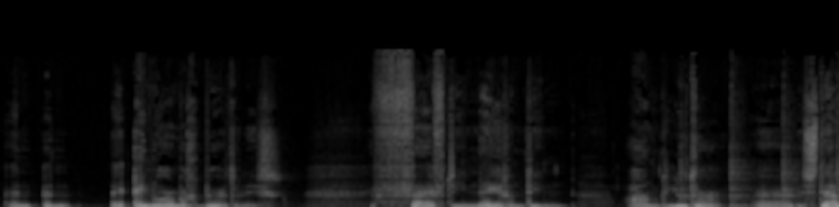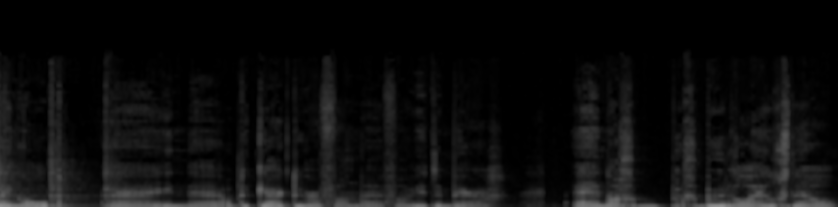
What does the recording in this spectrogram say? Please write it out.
een, een, een enorme gebeurtenis. 1519 hangt Luther uh, de stellingen op uh, in de, op de kerkdeur van, van Wittenberg. En dan ge gebeuren er al heel snel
